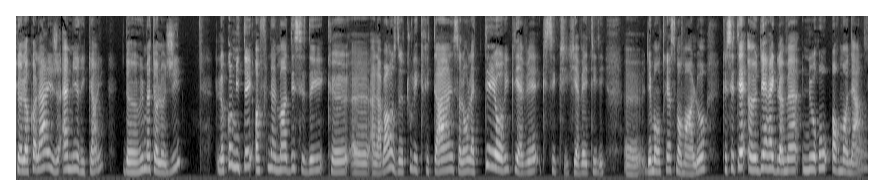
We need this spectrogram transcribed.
que le Collège américain de rhumatologie, le comité a finalement décidé que, euh, à la base de tous les critères, selon la théorie qui avait, qui, avait été démontrée à ce moment-là, que c'était un dérèglement neuro-hormonal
